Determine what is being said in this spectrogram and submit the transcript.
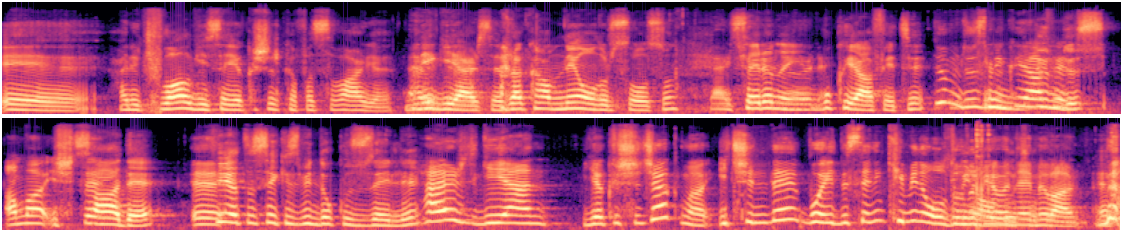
Ee, hani çuval giyse yakışır kafası var ya. Ne giyerse rakam ne olursa olsun. Gerçekten Serenay'ın öyle. bu kıyafeti Dümdüz bir kıyafet. Dümdüz. Ama işte sade. e, fiyatı 8950. her giyen yakışacak mı? İçinde bu elbisenin kimin olduğunu Kimin bir olduğu önemi var. Evet.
